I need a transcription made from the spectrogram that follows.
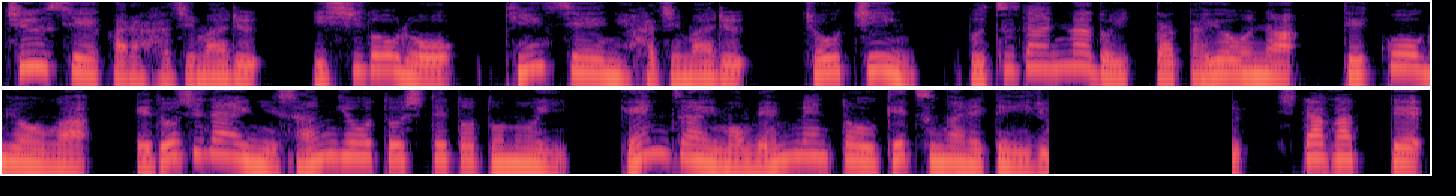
中世から始まる、石灯籠、近世に始まる、提灯、仏壇などいった多様な手工業が江戸時代に産業として整い、現在も面々と受け継がれている。したがって、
